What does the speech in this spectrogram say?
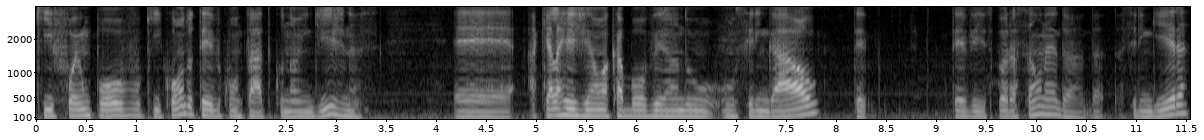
que foi um povo que quando teve contato com não indígenas, é, aquela região acabou virando um seringal, te- teve exploração né, da, da, da seringueira,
